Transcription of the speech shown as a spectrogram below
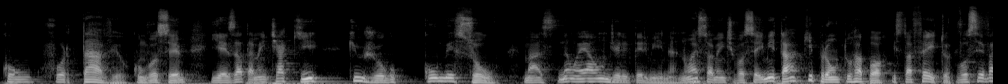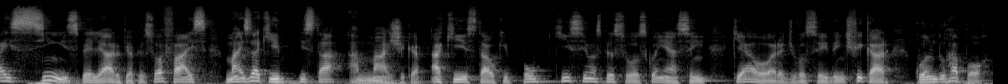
confortável com você e é exatamente aqui que o jogo começou mas não é aonde ele termina. Não é somente você imitar que pronto, o rapó está feito. Você vai sim espelhar o que a pessoa faz, mas aqui está a mágica. Aqui está o que pouquíssimas pessoas conhecem, que é a hora de você identificar quando o rapó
